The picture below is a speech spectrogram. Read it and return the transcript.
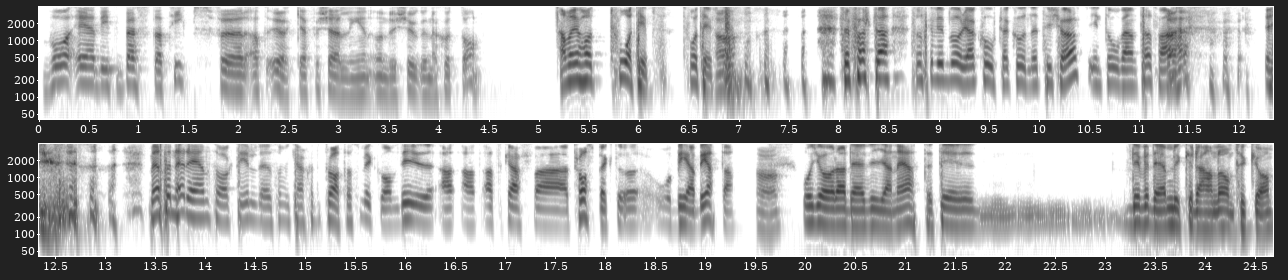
Vad är ditt bästa tips för att öka försäljningen under 2017? Ja, men jag har två tips. Två tips. Ja. För det första så ska vi börja coacha kunder till köp, inte oväntat va? Men sen är det en sak till som vi kanske inte pratar så mycket om. Det är att, att, att skaffa prospect och, och bearbeta ja. och göra det via nätet. Det, det är väl det mycket det handlar om tycker jag.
